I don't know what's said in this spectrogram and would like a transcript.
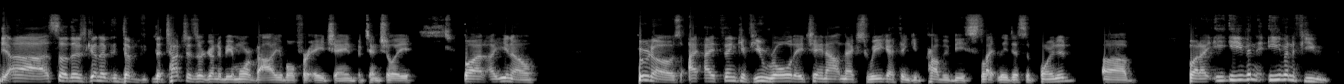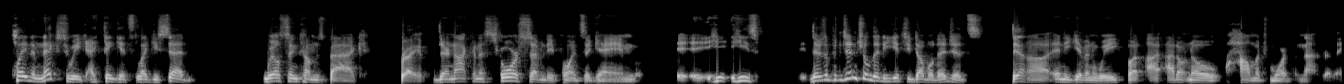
Yeah. Uh, so there's going to be the, the touches are going to be more valuable for Achane potentially, but uh, you know, who knows? I, I think if you rolled Achane out next week, I think you'd probably be slightly disappointed. Uh, but I, e- even even if you played him next week, I think it's like you said, Wilson comes back. Right. They're not going to score seventy points a game. I- I- he, he's there's a potential that he gets you double digits. Yeah. Uh, any given week, but I, I don't know how much more than that really.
